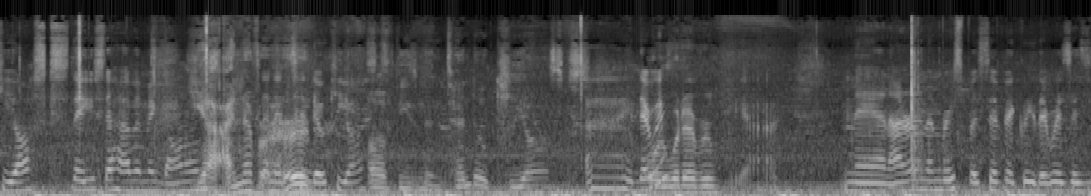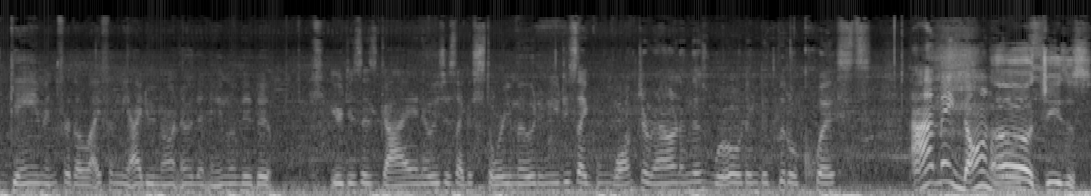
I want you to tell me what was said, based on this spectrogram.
kiosks they used to have at McDonald's. Yeah, I never the heard Nintendo kiosks. of these Nintendo kiosks Uh, there or was whatever. Yeah. Man, I remember specifically there was this game, and for the life of me, I do not know the name of it, but you're just this guy, and it was just like a story mode, and you just like walked around in this world and did little quests at McDonald's. Oh Jesus!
